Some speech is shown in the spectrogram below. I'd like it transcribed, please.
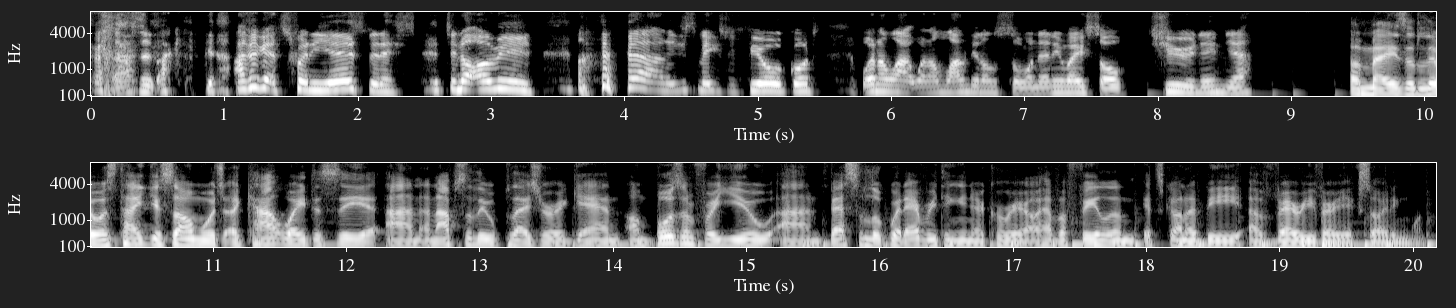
that's it. I, could, I could get 20 years for this. Do you know what I mean? and it just makes me feel good when I'm like when I'm landing on someone anyway. So tune in, yeah. Amazing, Lewis. Thank you so much. I can't wait to see it and an absolute pleasure again. I'm buzzing for you and best of luck with everything in your career. I have a feeling it's going to be a very, very exciting one.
